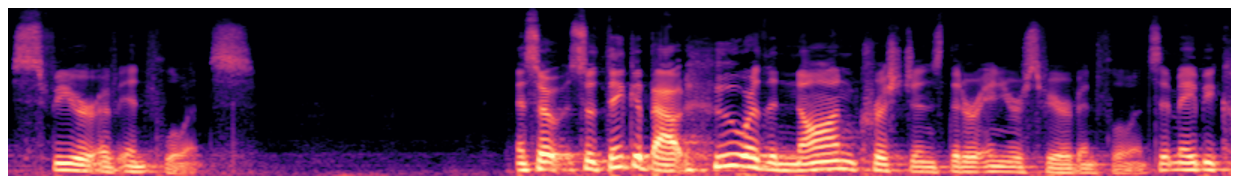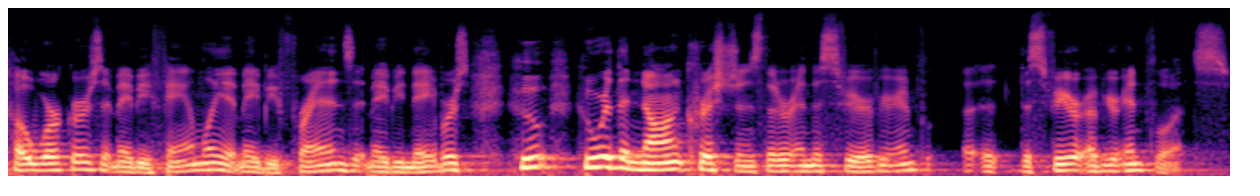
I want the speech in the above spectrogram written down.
sphere of influence. And so, so think about who are the non Christians that are in your sphere of influence. It may be coworkers, it may be family, it may be friends, it may be neighbors. Who, who are the non Christians that are in the sphere of your, influ- uh, uh the sphere of your influence?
